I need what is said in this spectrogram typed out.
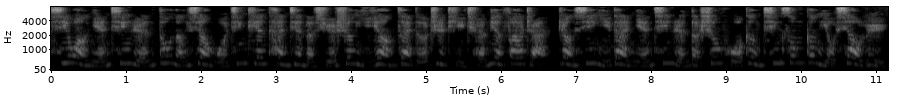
希望年轻人都能像我今天看见的学生一样，在德智体全面发展，让新一代年轻人的生活更轻松、更有效率。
